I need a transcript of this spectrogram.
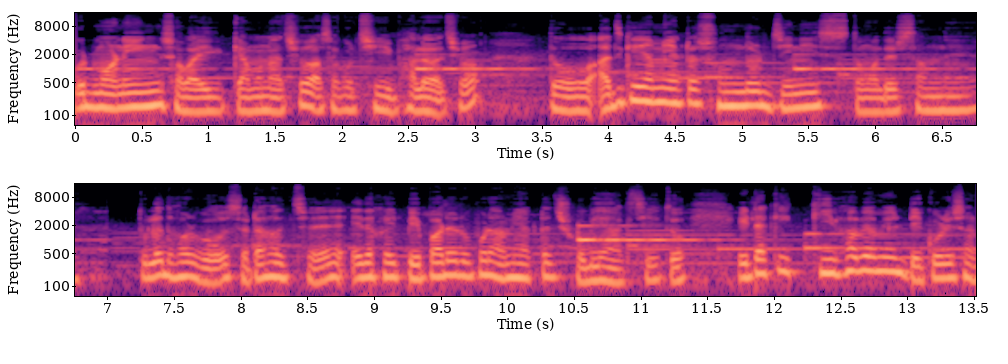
গুড মর্নিং সবাই কেমন আছো? আশা করছি ভালো আছো। তো আজকে আমি একটা সুন্দর জিনিস তোমাদের সামনে তুলে ধরবো। সেটা হচ্ছে, এই দেখো, এই পেপারের উপরে আমি একটা ছবি আঁকছি। তো এটাকে কীভাবে আমি ডেকোরেশন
